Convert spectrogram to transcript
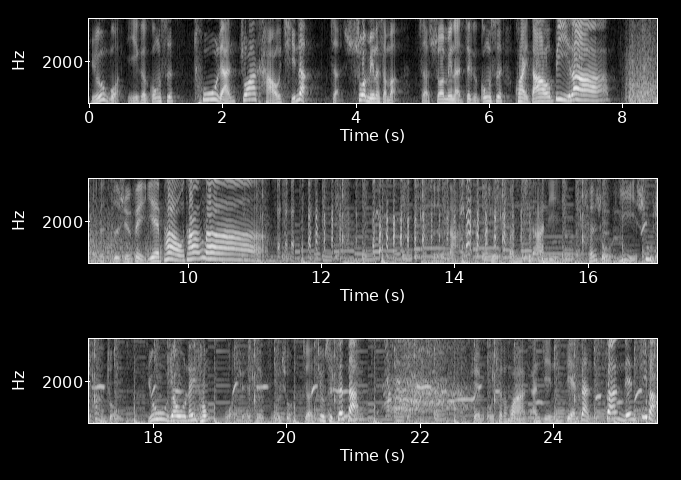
如果一个公司突然抓考勤了，这说明了什么？这说明了这个公司快倒闭啦，我的咨询费也泡汤啦。是大大大球，本期的案例纯属艺术创作，如有雷同，我绝对不会说这就是真的。感觉不错的话，赶紧点赞三连击吧。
